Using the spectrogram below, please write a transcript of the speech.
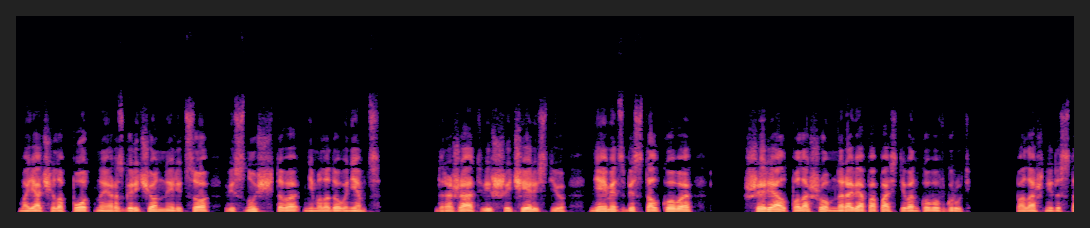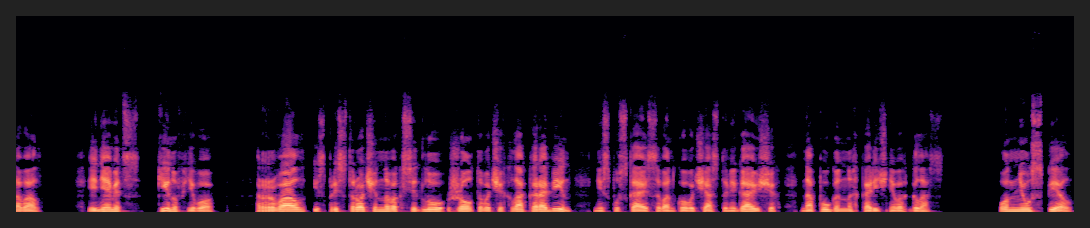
маячило потное, разгоряченное лицо веснущего немолодого немца. Дрожа отвисшей челюстью, немец бестолково ширял палашом, норовя попасть Иванкову в грудь. Палаш не доставал, и немец, кинув его, рвал из пристроченного к седлу желтого чехла карабин, не спуская с Иванкова часто мигающих, напуганных коричневых глаз. Он не успел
